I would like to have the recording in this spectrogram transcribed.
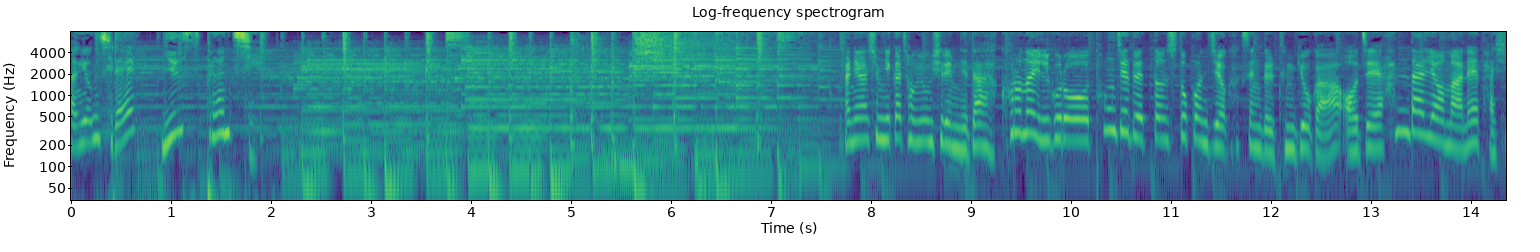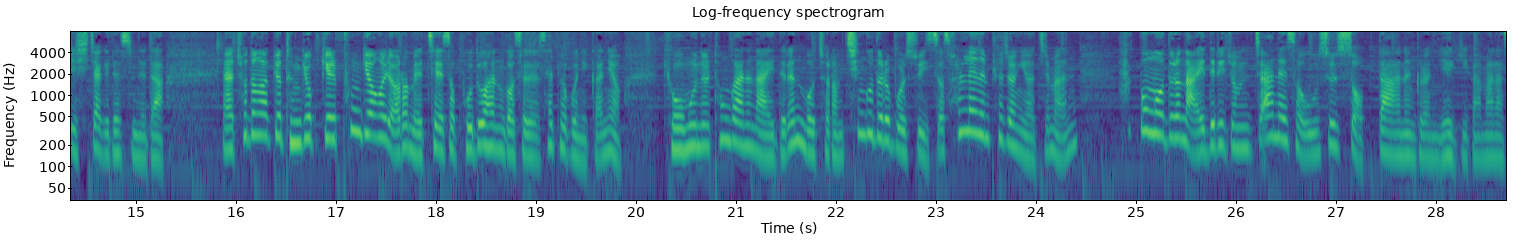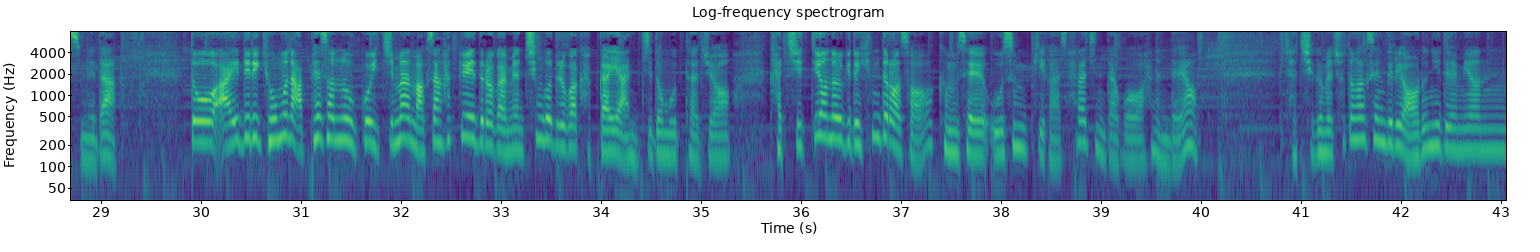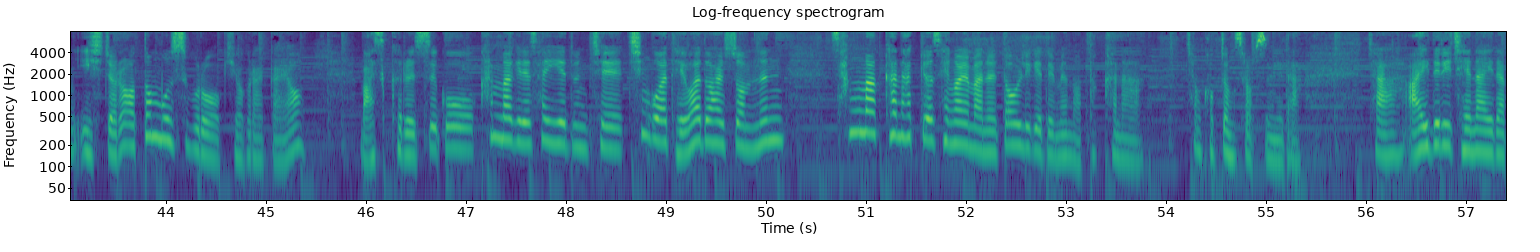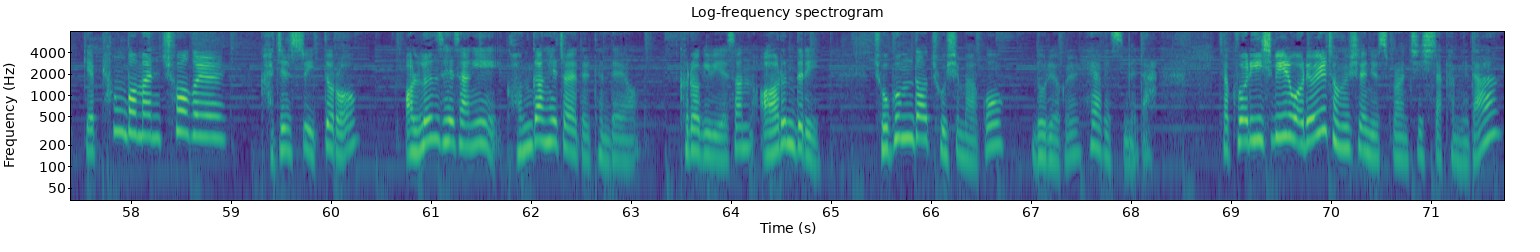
정용실의 뉴스 프런치. 안녕하십니까 정용실입니다. 코로나19로 통제됐던 수도권 지역 학생들 등교가 어제 한 달여 만에 다시 시작이 됐습니다. 아, 초등학교 등교길 풍경을 여러 매체에서 보도한 것을 살펴보니까요. 교문을 통과하는 아이들은 모처럼 친구들을 볼 수 있어 설레는 표정이었지만 학부모들은 아이들이 좀 짠해서 웃을 수 없다 하는 그런 얘기가 많았습니다. 또 아이들이 교문 앞에서는 웃고 있지만 막상 학교에 들어가면 친구들과 가까이 앉지도 못하죠. 같이 뛰어놀기도 힘들어서 금세 웃음기가 사라진다고 하는데요. 자, 지금의 초등학생들이 어른이 되면 이 시절을 어떤 모습으로 기억을 할까요? 마스크를 쓰고 칸막이를 사이에 둔 채 친구와 대화도 할 수 없는 상막한 학교 생활만을 떠올리게 되면 어떡하나 참 걱정스럽습니다. 자, 아이들이 제 나이답게 평범한 추억을 가질 수 있도록 얼른 세상이 건강해져야 될 텐데요. 그러기 위해선 어른들이 조금 더 조심하고 노력을 해야겠습니다. 자, 9월 22일 월요일 정유실의 뉴스 브런치 시작합니다.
